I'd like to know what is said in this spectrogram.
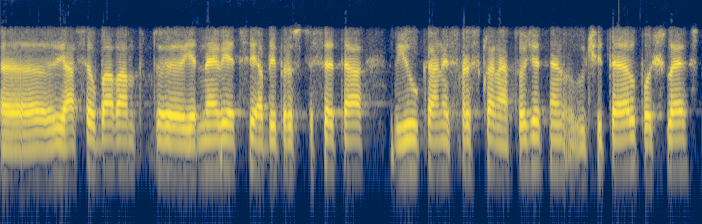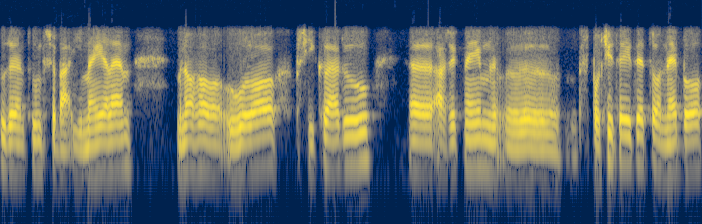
Eh, já se obávám jedné věci, aby prostě se ta výuka nesmrskla na to, že ten učitel pošle studentům třeba e-mailem mnoho úloh, příkladů eh, a řekne jim, eh, spočítejte to, nebo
